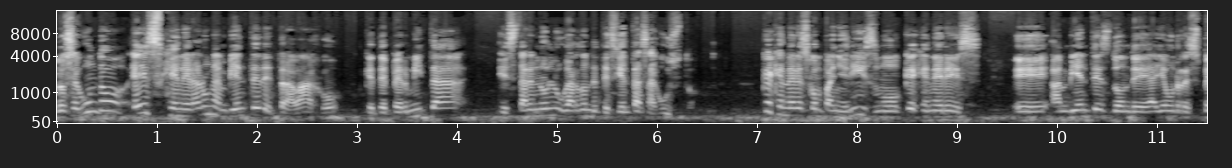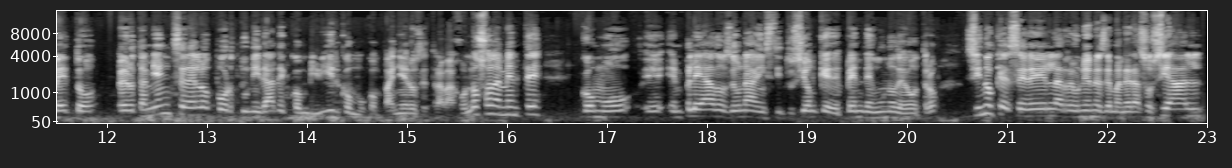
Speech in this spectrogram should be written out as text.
Lo segundo es generar un ambiente de trabajo que te permita estar en un lugar donde te sientas a gusto. Que generes compañerismo, que generes eh, ambientes donde haya un respeto, pero también se den la oportunidad de convivir como compañeros de trabajo, no solamente como eh, empleados de una institución que dependen uno de otro, sino que se den las reuniones de manera social,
